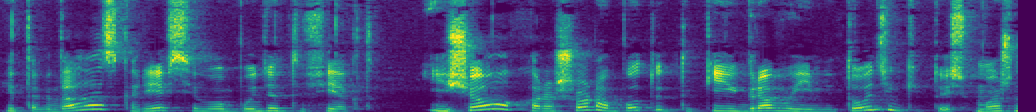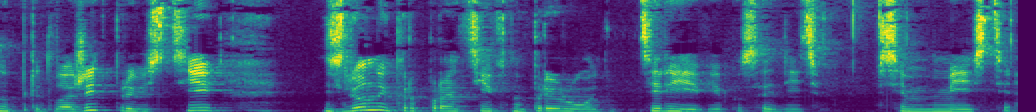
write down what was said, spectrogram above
И тогда, скорее всего, будет эффект. Еще хорошо работают такие игровые методики, то есть можно предложить провести зеленый корпоратив на природе, деревья посадить всем вместе.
